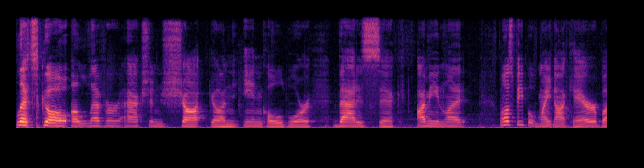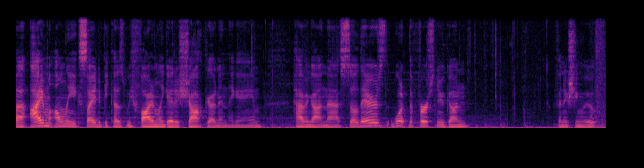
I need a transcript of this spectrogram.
Let's go. A lever action shotgun in Cold War. That is sick. I mean, like most people might not care, but I'm only excited because we finally get a shotgun in the game. Haven't gotten that. So there's what the first new gun. Finishing move.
